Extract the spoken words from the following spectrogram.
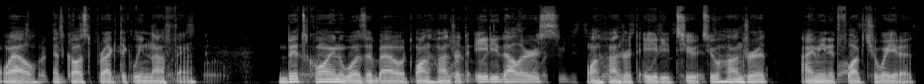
Well, it cost practically nothing. Bitcoin was about $180, 180 to 200. I mean, it fluctuated.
